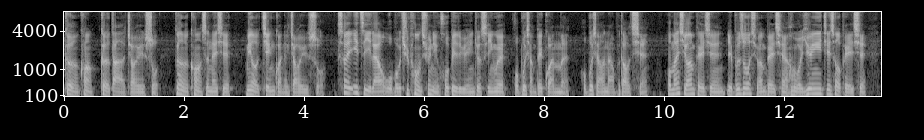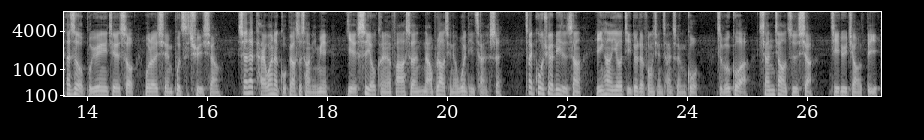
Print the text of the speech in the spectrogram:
更何况各大的交易所。更何况是那些没有监管的交易所，所以一直以来我不去碰虚拟货币的原因，就是因为我不想被关门，我不想要拿不到钱。我蛮喜欢赔钱，也不是说我喜欢赔钱，我愿意接受赔钱，但是我不愿意接受我的钱不知去向。虽然在台湾的股票市场里面，也是有可能发生拿不到钱的问题产生，在过去的历史上，银行也有挤兑的风险产生过，只不过啊，相较之下，几率较低。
